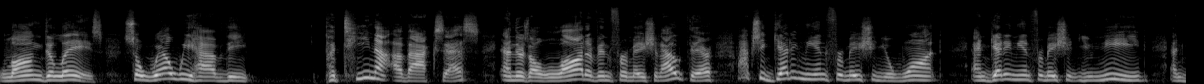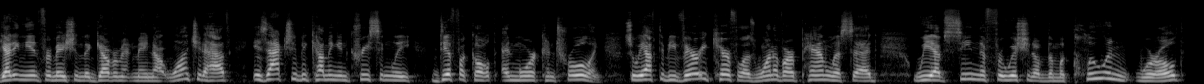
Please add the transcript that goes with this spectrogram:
long delays. So while we have the patina of access, and there's a lot of information out there, actually getting the information you want and getting the information you need and getting the information the government may not want you to have is actually becoming increasingly difficult and more controlling. So we have to be very careful. As one of our panelists said, we have seen the fruition of the McLuhan world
